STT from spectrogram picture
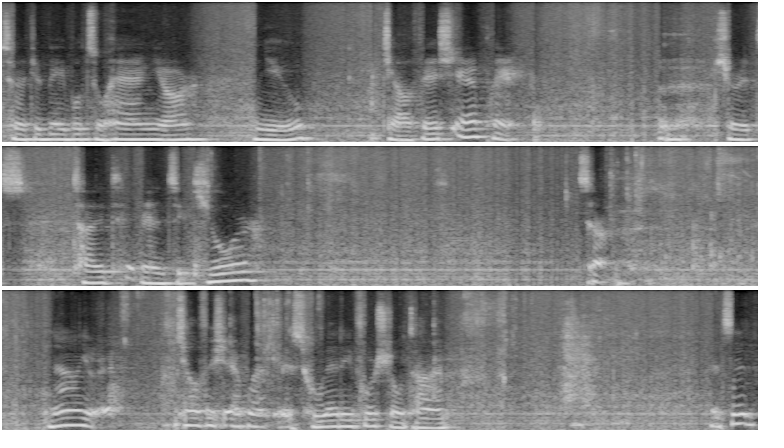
so that you'll be able to hang your new jellyfish air plant. Make sure it's tight and secure. So now your jellyfish air plant is ready for showtime. That's it.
